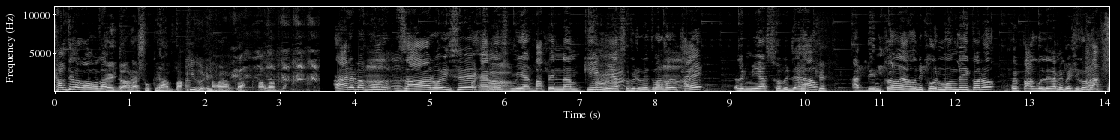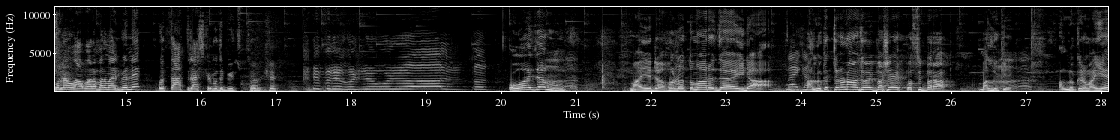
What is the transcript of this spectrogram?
শান্তি লাগবে এই তো আমার সুখের আব্বা। আমার আব্বা ভালো আব্বা। আরে বাবু যা রইছে আচ্ছা। মিয়ার বাপের নাম কি? মিয়ার ছবি টবি তোমার মধ্যে থাকে? তাহলে মিয়ার ছবি দেখাও। আর দিন করো এখনই ফোন দিয়ে করো। ওই পাগলের আমি বেশিক্ষণ রাখব না ও আবার আমার মারবে না। ওই তাড়াতাড়ি আজকের মধ্যে বিয়ে ওই যে মাইয়েটা হলো তোমার ওই যে এইটা বাল্লুকের চেনো না ওই যে ওই পাশে পশ্চিম পাড়া ভাল্লুকের মাইয়ে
